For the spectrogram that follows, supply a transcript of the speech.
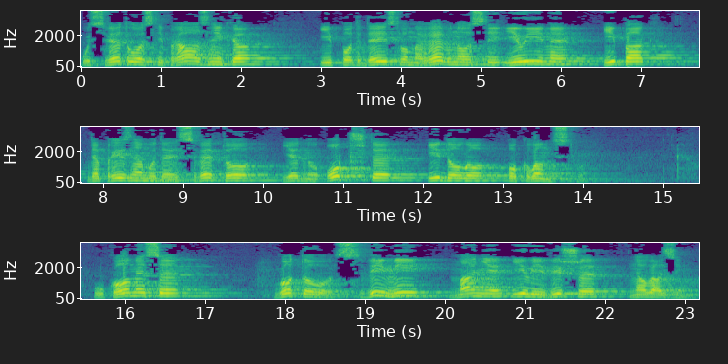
u svjetlosti praznika i pod dejstvom revnosti Iline ipak da priznamo da je sve to jedno opšte idolo poklonstvo, u kome se gotovo svi mi manje ili više nalazimo.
